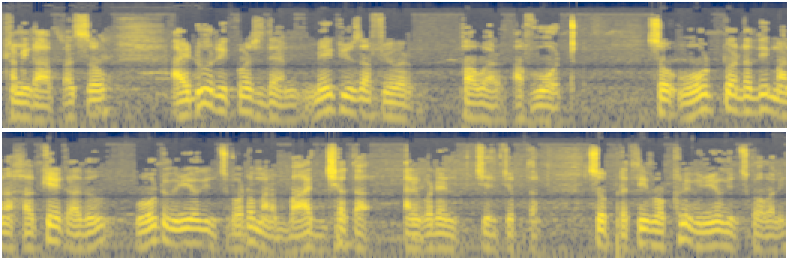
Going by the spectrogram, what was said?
coming up. And So I do request them, make use of your power of vote. So vote అన్నది మన హక్కే కాదు ఓటు వినియోగించుకోవడం మన బాధ్యత అని కూడా నేను చెప్తాను సో ప్రతి ఒక్కరు వినియోగించుకోవాలి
